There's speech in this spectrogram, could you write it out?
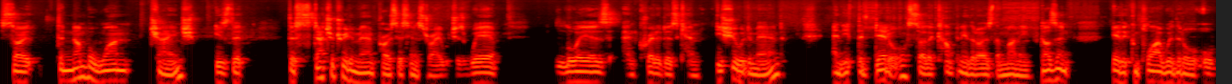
So the number one change is that the statutory demand process in Australia, which is where lawyers and creditors can issue a demand, and if the debtor, so the company that owes the money, doesn't either comply with it or, or,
